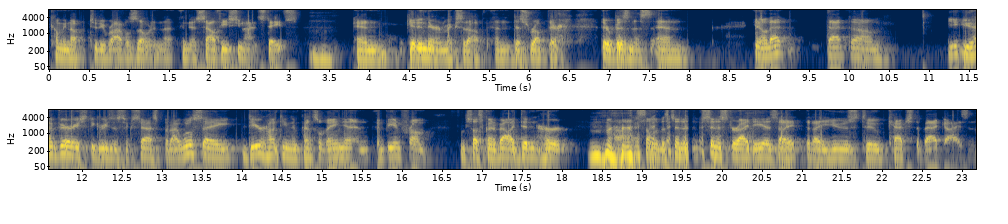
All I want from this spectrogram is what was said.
coming up to the arrival zone in the in the southeast United States, and get in there and mix it up and disrupt their their business. And you know that that um, you, you have various degrees of success, but I will say deer hunting in Pennsylvania and, and being from from Susquehanna Valley didn't hurt. Uh, some of the sin- sinister ideas I, that I used to catch the bad guys. And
